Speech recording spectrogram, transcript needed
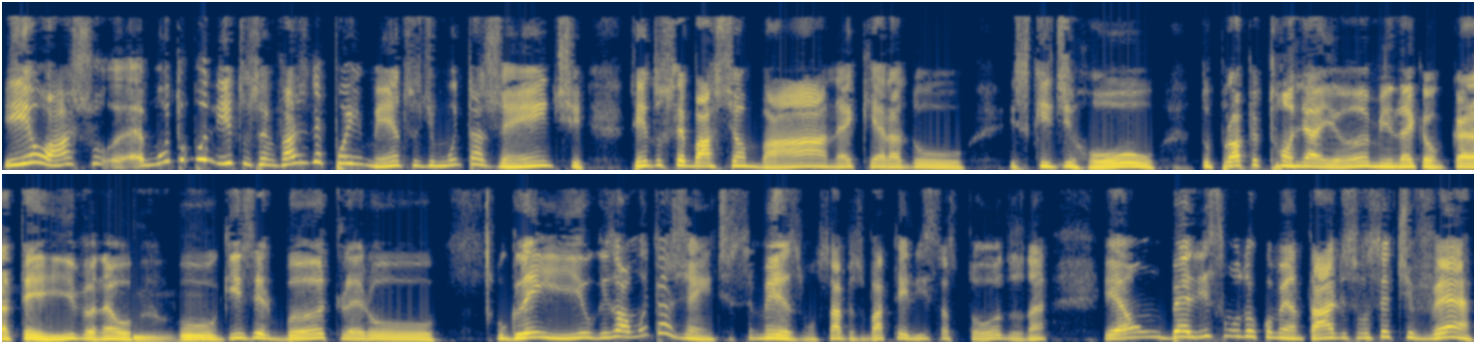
E eu acho é muito bonito, tem vários depoimentos de muita gente. Tem do Sebastian Bach, né? Que era do Skid Row, do próprio Tony Iommi, né? Que é um cara terrível, né? O, uhum. o Geezer Butler, o o Glenn Hughes, ó, muita gente mesmo, sabe? Os bateristas todos, né? E é um belíssimo documentário. Se você tiver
